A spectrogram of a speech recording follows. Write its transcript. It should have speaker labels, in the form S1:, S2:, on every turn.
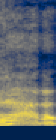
S1: Yeah!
